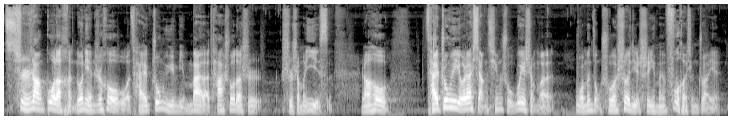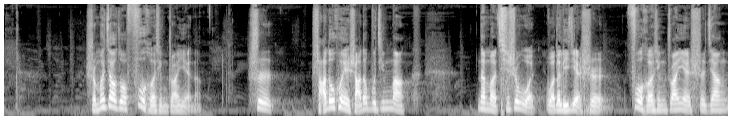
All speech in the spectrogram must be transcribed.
事实上，过了很多年之后，我才终于明白了他说的是是什么意思，然后才终于有点想清楚为什么我们总说设计是一门复合型专业。什么叫做复合型专业呢？是啥都会啥都不精吗？那么，其实我我的理解是，复合型专业是将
